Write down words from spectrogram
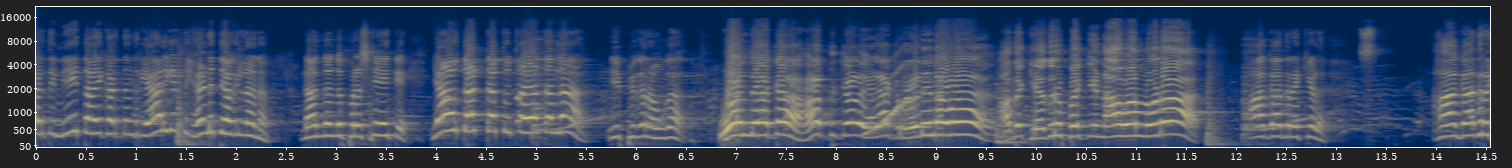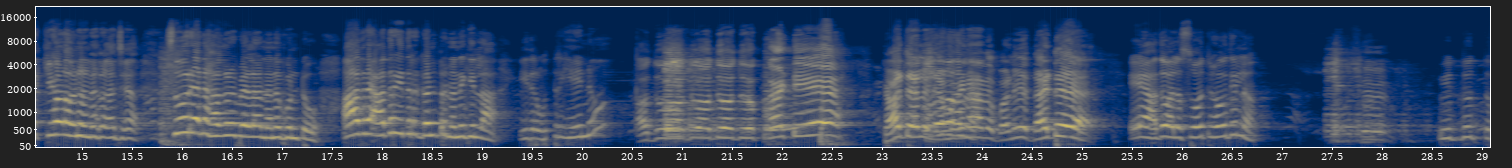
ಕಟ್ತೀನಿ ನೀ ತಾಳಿ ಕಟ್ತಂದ್ರೆ ಯಾರಿಗೆ ಅಂತ ಹೆಂಡತಿ ಆಗಿಲ್ಲ ನಾನು? ನಂದೊಂದು ಪ್ರಶ್ನೆ ಐತಿ. ಯಾವ ತಟ್ಟ ತುತ್ತ ಹೇಳ್ತಲ್ಲ? ಈ ಪಿಗರ್ ಅವಂಗ. ಒಂದ್ ಯಾಕ ಹತ್ತು ಕೇಳ ಹೇಳಕ್ ರೆಡಿ ನಾವ? ಅದಕ್ಕೆ ಎದುರು ಪಕ್ಕಿ ನಾವಲ್ ನೋಡ. ಹಾಗಾದ್ರೆ ಕೇಳ. ಹಾಗಾದ್ರೆ ಕೇಳೋ ನನ್ನ ರಾಜ. ಸೂರ್ಯನ ಹಗಲು ಬೇಡ ನನಗುಂಟು. ಆದ್ರೆ ಆದ್ರೆ ಇದ್ರ ಗಂಟು ನನಗಿಲ್ಲ. ಇದ್ರ ಉತ್ತರ ಏನು? ಅದು ಅದು ಅದು ಅದು ಕಡ್ಡಿ. ಕಾಟಿ ಅಲ್ಲಿ ಮಗನ ಅದು ಬಣಿ ದಡ್ಡಿ. ಏ ಅದು ಅಲ್ಲ ಸೋತ್ ಹೌದಿಲ್ಲ ವಿದ್ಯುತ್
